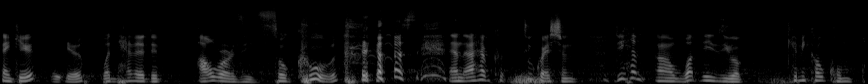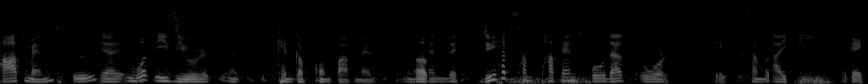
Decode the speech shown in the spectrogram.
Thank you. Thank you. 100 hours is so cool. and I have two questions. Do you have uh, what is your chemical compartment? Mm. What is your uh, chemical compartment? And, Oh. and uh, do you have some patent for that or some IP? Okay.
